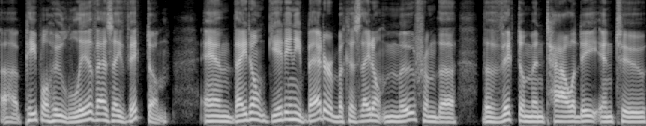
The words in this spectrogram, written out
uh, people who live as a victim and they don't get any better because they don't move from the the victim mentality into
